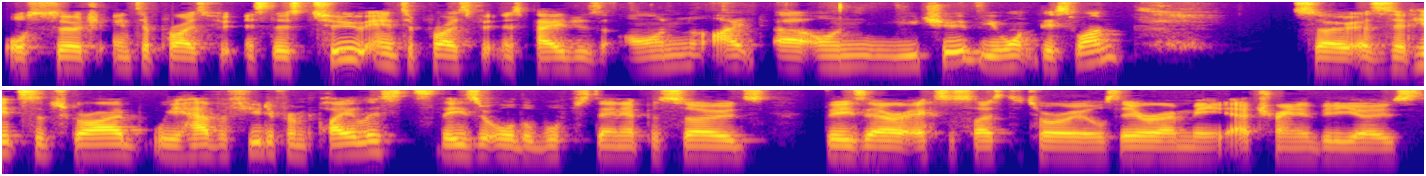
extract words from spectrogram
or search Enterprise Fitness, there's two Enterprise Fitness pages on uh, on YouTube. You want this one. So as I said, hit subscribe. We have a few different playlists. These are all the Wolfstand episodes. These are our exercise tutorials. There are our meet, our trainer videos.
